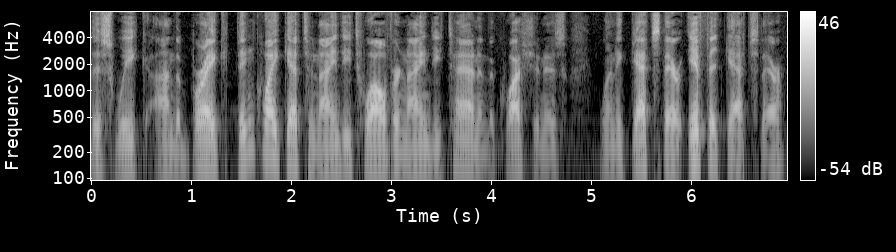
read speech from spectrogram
this week on the break. Didn't quite get to 90.12 or 90.10, and the question is when it gets there, if it gets there,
